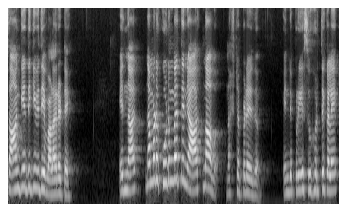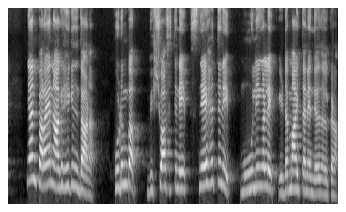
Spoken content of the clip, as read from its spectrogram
സാങ്കേതികവിദ്യ വളരട്ടെ. എന്നാൽ നമ്മുടെ കുടുംബത്തിന്റെ ആത്മാവ് നഷ്ടപ്പെടരുത്. എന്റെ പ്രിയ സുഹൃത്തുക്കളെ ഞാൻ പറയാൻ ആഗ്രഹിക്കുന്ന ഇതാണ്. കുടുംബം വിശ്വാസത്തിന്റെയും സ്നേഹത്തിന്റെയും മൂല്യങ്ങളുടെയും ഇടമായി തന്നെ നിലനിൽക്കണം.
